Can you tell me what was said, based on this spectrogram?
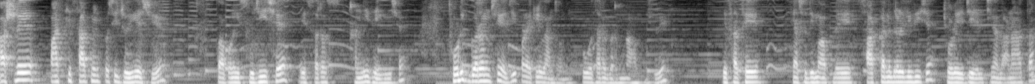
આશરે પાંચથી સાત મિનિટ પછી જોઈએ છીએ તો આપણી સૂજી છે એ સરસ ઠંડી થઈ ગઈ છે. થોડીક ગરમ છે હજી, પણ એટલી વાંધો નહીં. બહુ વધારે ગરમ ના હોવું જોઈએ. એ સાથે ત્યાં સુધીમાં આપણે સાકરને દળી લીધી છે. જોડે જે એલચીના દાણા હતા,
